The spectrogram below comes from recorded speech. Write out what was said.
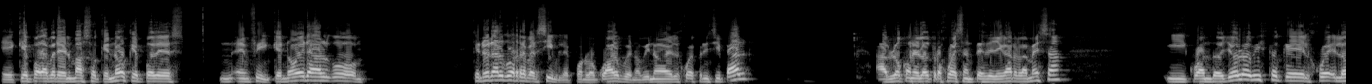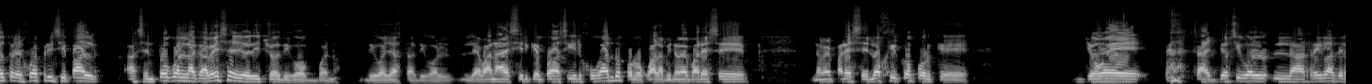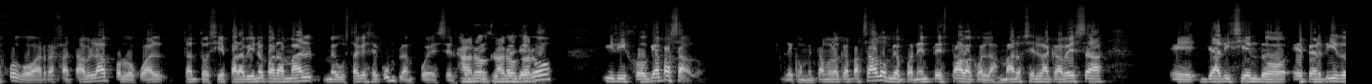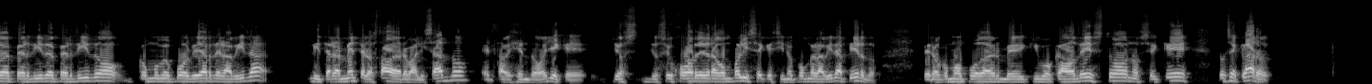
eh, qué puede haber el mazo, que no, que puedes, en fin, que no era algo que no era algo reversible, por lo cual, bueno, vino el juez principal, habló con el otro juez antes de llegar a la mesa y cuando yo lo he visto que el juez, el otro, el juez principal asentó con la cabeza, yo he dicho, digo, bueno, digo, ya está, digo, le van a decir que pueda seguir jugando, por lo cual a mí no me parece, no me parece lógico porque yo he, o sea, yo sigo las reglas del juego a rajatabla, por lo cual, tanto si es para bien o para mal, me gusta que se cumplan. Pues el Claro, claro, claro. y dijo, ¿qué ha pasado? Le comentamos lo que ha pasado, mi oponente estaba con las manos en la cabeza, eh, ya diciendo, he perdido, he perdido, he perdido, ¿cómo me puedo olvidar de la vida? literalmente lo estaba verbalizando, él estaba diciendo, oye, que yo, yo soy jugador de Dragon Ball y sé que si no pongo la vida pierdo, pero ¿cómo puedo haberme equivocado de esto? No sé qué. Entonces, claro,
